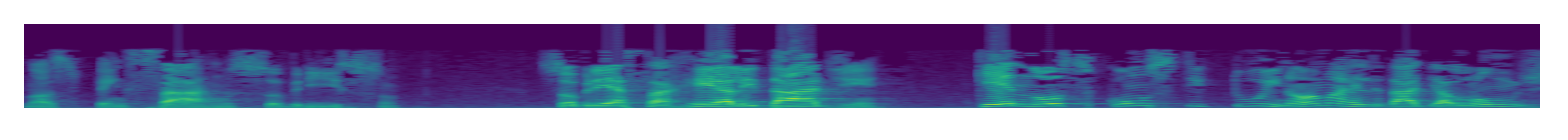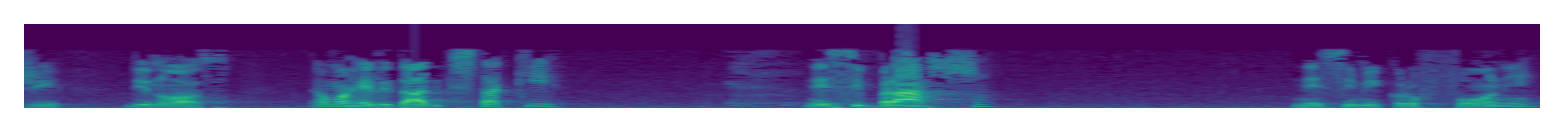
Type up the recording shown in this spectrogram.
nós pensarmos sobre isso, sobre essa realidade que nos constitui, não é uma realidade a longe de nós, é uma realidade que está aqui, nesse braço, nesse microfone,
